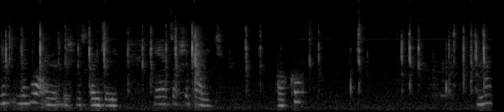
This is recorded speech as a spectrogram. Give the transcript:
nie, nie wołam, żebyśmy skończyli. Nie wiem co przepalić. Oko? No.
